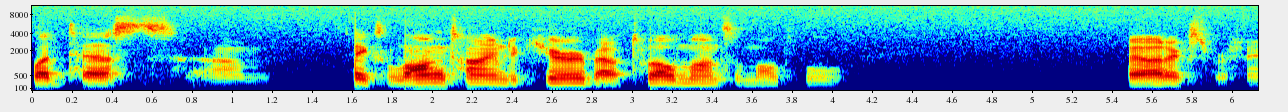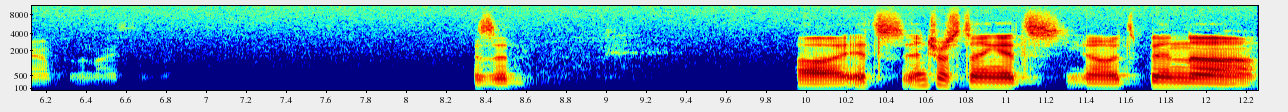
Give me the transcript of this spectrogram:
blood tests. Takes a long time to cure, about 12 months of multiple antibiotics, rifampin, isoniazid. Uh, it's interesting. It's you know it's been uh,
